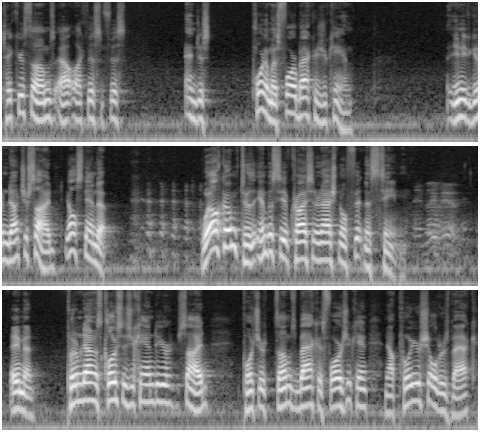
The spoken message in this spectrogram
take your thumbs out like this and fist, and just point them as far back as you can you need to get them down at your side. Y'all stand up. Welcome to the Embassy of Christ International Fitness Team. Amen. Amen. Put them down as close as you can to your side. Point your thumbs back as far as you can. Now pull your shoulders back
